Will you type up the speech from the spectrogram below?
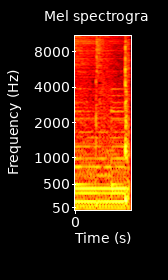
you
